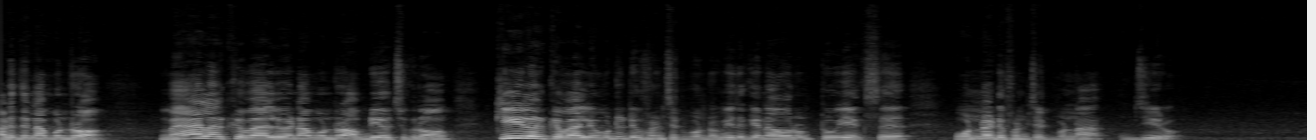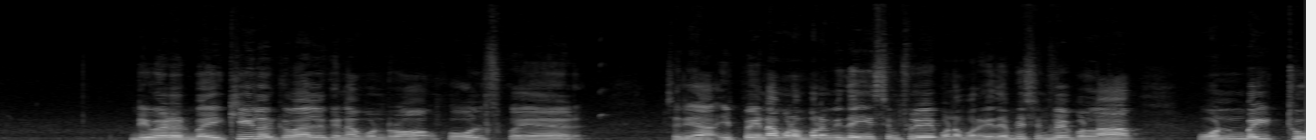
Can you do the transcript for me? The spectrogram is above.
அடுத்து என்ன பண்ணுறோம் மேலே இருக்க வேல்யூ என்ன பண்ணுறோம் அப்படியே வச்சுக்கிறோம். கீழே இருக்க வேல்யூ மட்டும் டிஃப்ரென்ஷியேட் பண்ணுறோம் இதுக்கு என்ன வரும்? டூ எக்ஸு ஒன்றை டிஃப்ரென்ஷியேட் பண்ணால் ஜீரோ டிவைடட் பை கீழே இருக்க வேல்யூக்கு என்ன பண்ணுறோம் ஹோல் ஸ்கொயர் சரியா? இப்போ என்ன பண்ண போகிறோம் இதையும் சிம்ப்ளிஃபை பண்ண போகிறோம் இதை எப்படி சிம்ப்ளிஃபை பண்ணலாம்? ஒன் பை டூ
